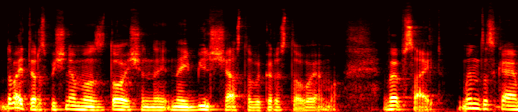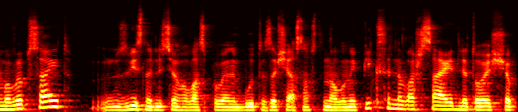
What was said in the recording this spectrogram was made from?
Давайте розпочнемо з того, що найбільш часто використовуємо веб-сайт. Ми натискаємо веб-сайт. Звісно, для цього у вас повинен бути завчасно встановлений піксель на ваш сайт, для того, щоб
